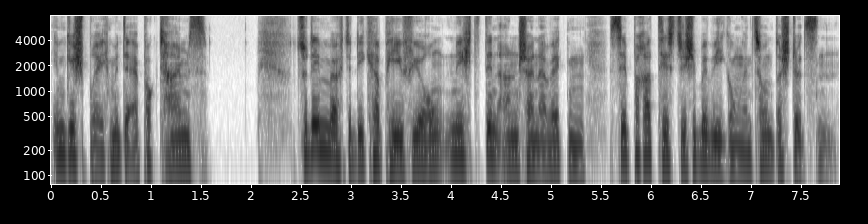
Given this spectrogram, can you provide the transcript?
im Gespräch mit der Epoch Times. Zudem möchte die KP-Führung nicht den Anschein erwecken, separatistische Bewegungen zu unterstützen.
